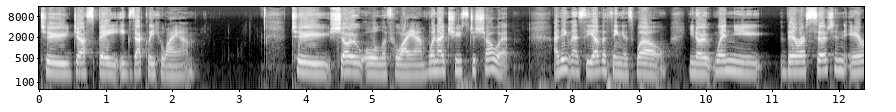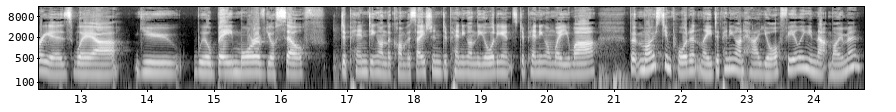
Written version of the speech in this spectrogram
to just be exactly who I am, to show all of who I am when I choose to show it. I think that's the other thing as well. You know, when you there are certain areas where you will be more of yourself depending on the conversation, depending on the audience, depending on where you are. But most importantly, depending on how you're feeling in that moment,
